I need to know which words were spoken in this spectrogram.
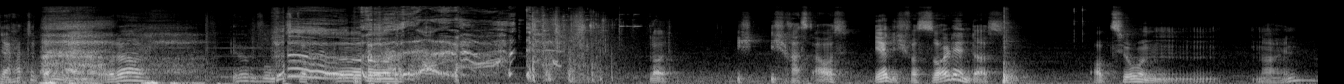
Der hatte doch eine, oder? Irgendwo muss doch... Äh, Leute, ich, ich rast aus. Ehrlich, was soll denn das? Optionen... Nein.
